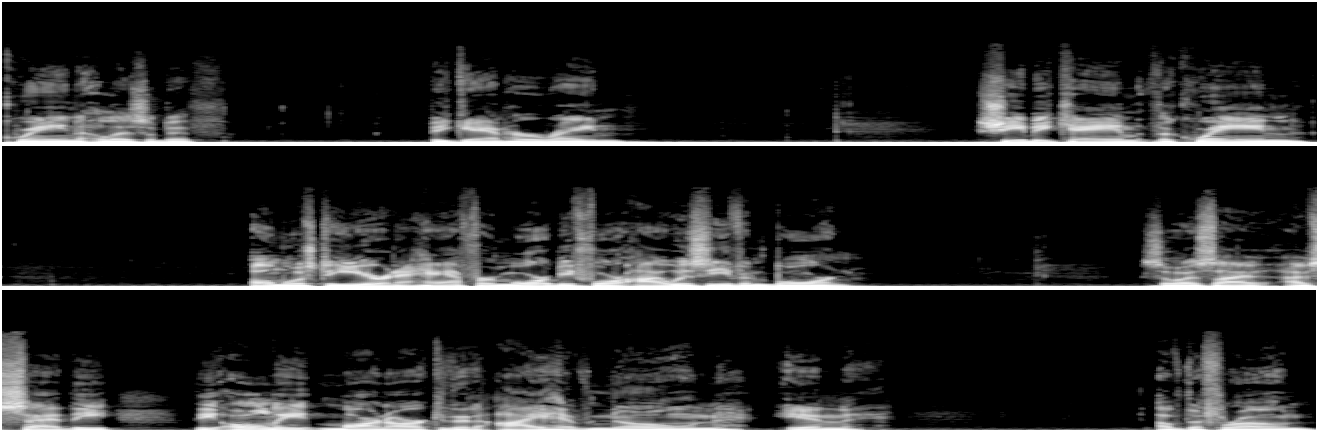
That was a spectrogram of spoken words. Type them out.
Queen Elizabeth began her reign. She became the queen almost a year and a half or more before I was even born. So as I, I've said, the the only monarch that I have known in of the throne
